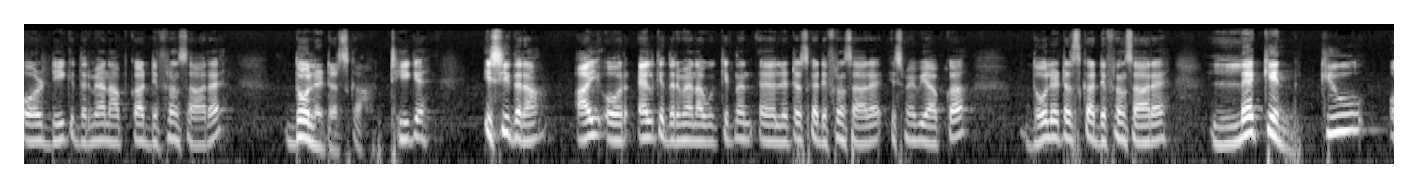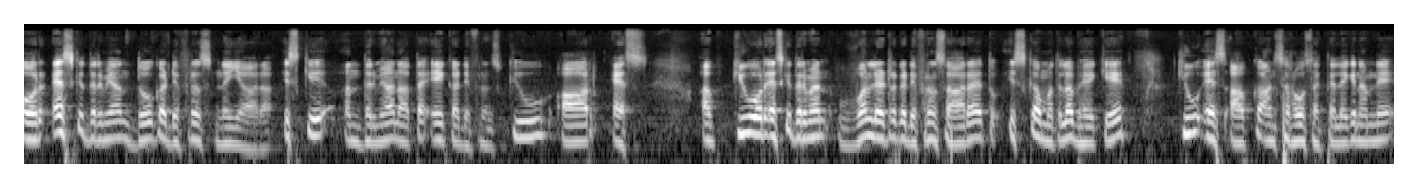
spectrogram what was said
और डी के दरमियान आपका डिफरेंस आ रहा है दो लेटर्स का, ठीक है? इसी तरह आई और एल के दरमियान आपको कितना लेटर्स का डिफरेंस आ रहा है? इसमें भी आपका दो लेटर्स का डिफरेंस आ रहा है। लेकिन क्यू और एस के दरमियान दो का डिफरेंस नहीं आ रहा। इसके दरमियान आता है ए का डिफरेंस क्यू आर एस अब क्यू और एस के दरमियान वन लेटर का डिफरेंस आ रहा है तो इसका मतलब है कि क्यू एस आपका आंसर हो सकता है, लेकिन हमने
